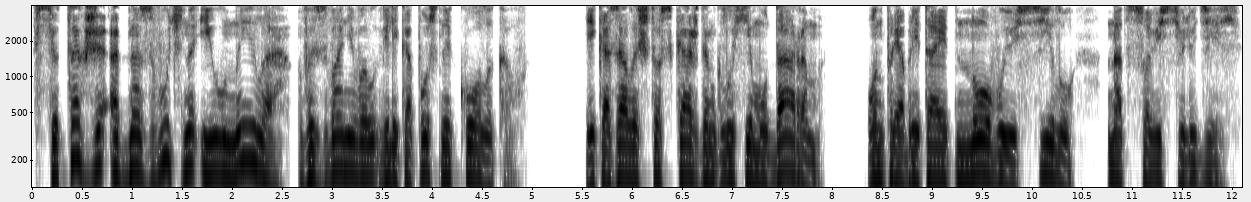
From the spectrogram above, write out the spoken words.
Все так же однозвучно и уныло вызванивал великопостный колокол, и казалось, что с каждым глухим ударом он приобретает новую силу над совестью людей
